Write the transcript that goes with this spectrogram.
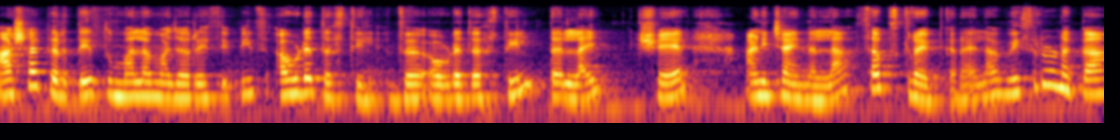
आशा करते तुम्हाला माझ्या रेसिपीज आवडत असतील. जर आवडत असतील तर लाईक शेअर आणि चॅनलला सबस्क्राईब करायला विसरू नका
